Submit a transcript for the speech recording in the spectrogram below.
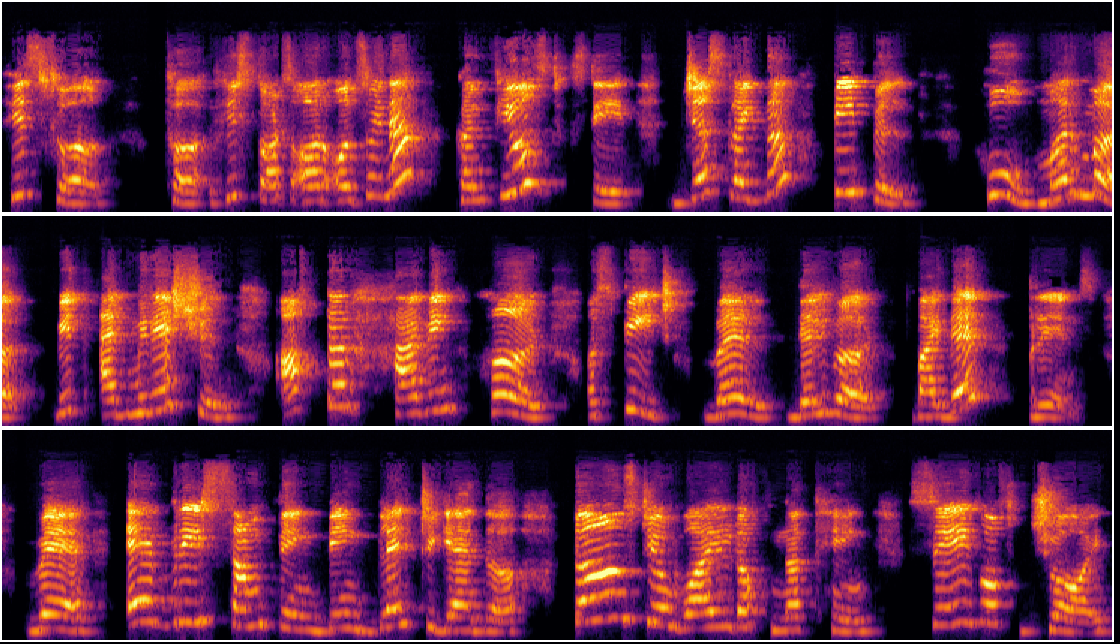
his, uh, th his thoughts are also in a confused state, just like the people who murmur with admiration after having heard a speech well delivered by their prince, where every something being blent together turns to a wild of nothing, save of joy,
